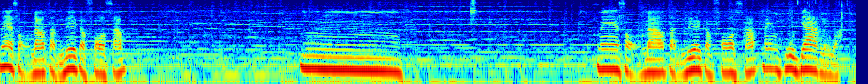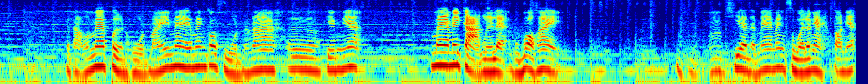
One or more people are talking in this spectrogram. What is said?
แม่สองดาวตัดเลือดกับฟอร์ซับแม่สองดาวตัดเลือดกับฟอร์ซับแม่งพูดยากเลยว่ะแต่ถามว่าแม่เปิดโหดไหมแม่แม่งก็โหดนะ เออ เกมเนี้ย แม่ไม่กากเลยแหละ ผมบอกให้เชี่ยแต่แม่แม่งสวยแล้วไง ตอนเนี้ย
